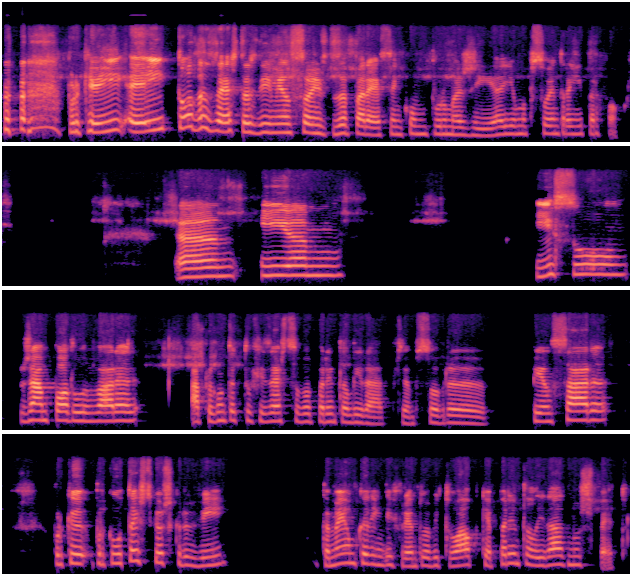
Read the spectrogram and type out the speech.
Porque aí, aí todas estas dimensões desaparecem como por magia e uma pessoa entra em hiperfocos. Um, e um, isso já me pode levar a, à pergunta que tu fizeste sobre a parentalidade, por exemplo, sobre pensar. Porque, porque o texto que eu escrevi também é um bocadinho diferente do habitual, porque é parentalidade no espectro.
